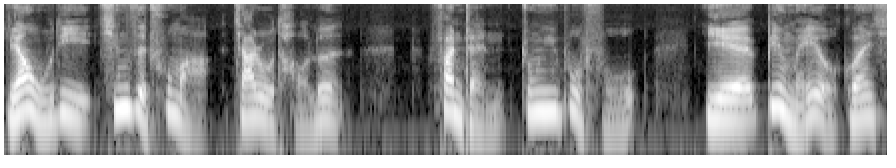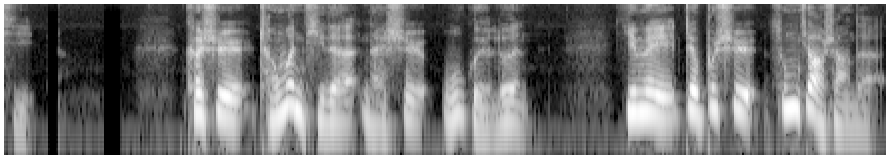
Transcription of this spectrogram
梁武帝亲自出马加入讨论，范缜终于不服，也并没有关系。可是成问题的乃是无鬼论，因为这不是宗教上的，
